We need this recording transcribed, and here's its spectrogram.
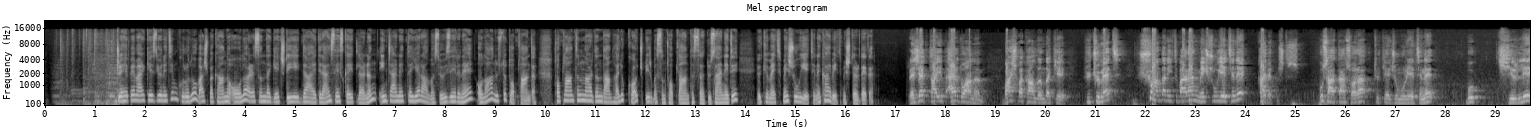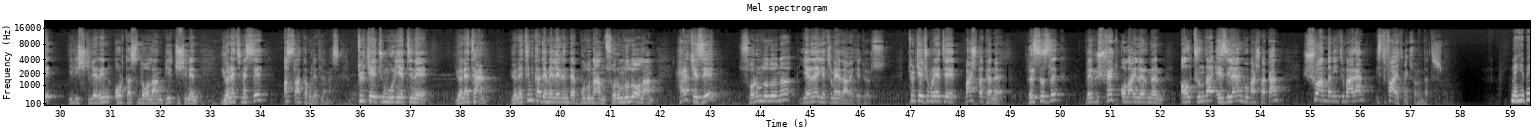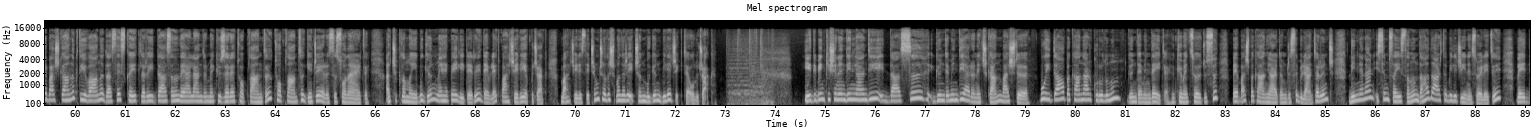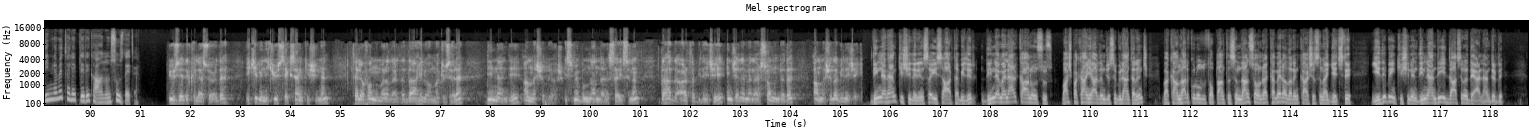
CHP Merkez Yönetim Kurulu Başbakanla oğlu arasında geçtiği iddia edilen ses kayıtlarının internette yer alması üzerine olağanüstü toplandı. Toplantının ardından Haluk Koç bir basın toplantısı düzenledi. Hükümet meşruiyetini kaybetmiştir dedi. Recep Tayyip Erdoğan'ın başbakanlığındaki hükümet şu andan itibaren meşruiyetini kaybetmiştir. Bu saatten sonra Türkiye Cumhuriyeti'ni bu kirli ilişkilerin ortasında olan bir kişinin yönetmesi asla kabul edilemez. Türkiye Cumhuriyeti'ni yöneten, yönetim kademelerinde bulunan, sorumluluğu olan herkesi sorumluluğunu yerine getirmeye davet ediyoruz. Türkiye Cumhuriyeti Başbakanı hırsızlık ve rüşvet olaylarının altında ezilen bu başbakan şu andan itibaren istifa etmek zorundadır. MHP Başkanlık Divanı da ses kayıtları iddiasını değerlendirmek üzere toplandı. Toplantı gece yarısı sona erdi. Açıklamayı bugün MHP lideri Devlet Bahçeli yapacak. Bahçeli seçim çalışmaları için bugün Bilecik'te olacak. 7 bin kişinin dinlendiği iddiası gündemin diğer öne çıkan başlığı. Bu iddia Bakanlar Kurulu'nun gündemindeydi. Hükümet sözcüsü ve Başbakan Yardımcısı Bülent Arınç dinlenen isim sayısının daha da artabileceğini söyledi ve dinleme talepleri kanunsuz dedi. 107 klasörde 2280 kişinin telefon numaraları da dahil olmak üzere dinlendiği anlaşılıyor. İsmi bulunanların sayısının daha da artabileceği incelemeler sonunda da anlaşılabilecek. Dinlenen kişilerin sayısı artabilir, dinlemeler kanunsuz. Başbakan Yardımcısı Bülent Arınç, Bakanlar Kurulu toplantısından sonra kameraların karşısına geçti, 7 bin kişinin dinlendiği iddiasını değerlendirdi.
